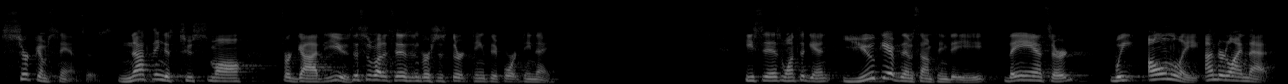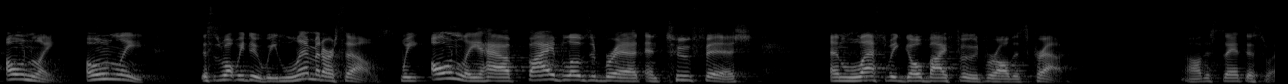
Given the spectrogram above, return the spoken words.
circumstances. Nothing is too small for God to use. This is what it says in verses 13 through 14a. He says, once again, you give them something to eat. They answered, We only, underline that, only, only. This is what we do. We limit ourselves. We only have five loaves of bread and two fish unless we go buy food for all this crowd. I'll just say it this way.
